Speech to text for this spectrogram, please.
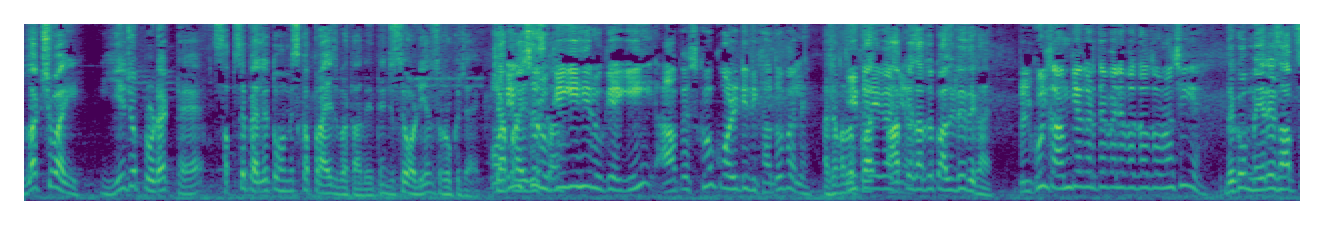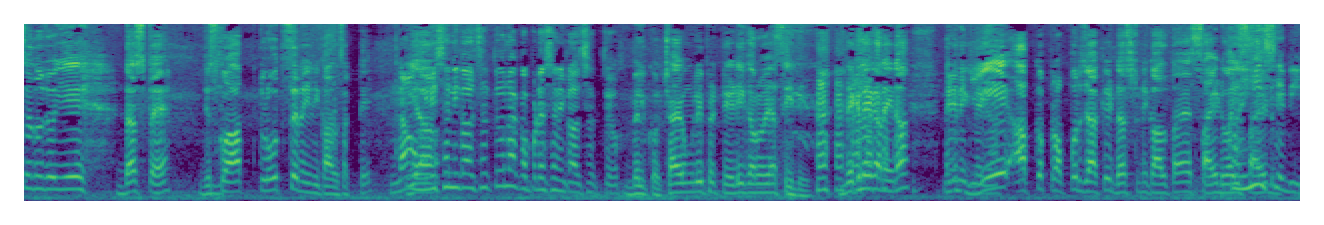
लक्ष्य भाई ये जो प्रोडक्ट है सबसे पहले तो हम इसका प्राइस बता देते हैं जिससे ऑडियंस रुक जाए। क्या प्राइस तो रुकेगी ही रुकेगी। आप इसको क्वालिटी दिखा दो पहले। अच्छा मतलब आपके हिसाब से क्वालिटी दिखाए। बिल्कुल काम क्या करते हैं पहले बता दो होना चाहिए। देखो मेरे हिसाब से तो जो ये डस्ट है जिसको आप क्लोथ से नहीं निकाल सकते ना या- उंगली से निकाल सकते हो ना कपड़े से निकाल सकते हो। बिल्कुल चाहे उंगली फिर टेढ़ी करो या सीधी निकलेगा नहीं ना? लेकिन निकलेगा। ये आपका प्रॉपर जाके डस्ट निकालता है साइड वाइज कहीं से भी।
